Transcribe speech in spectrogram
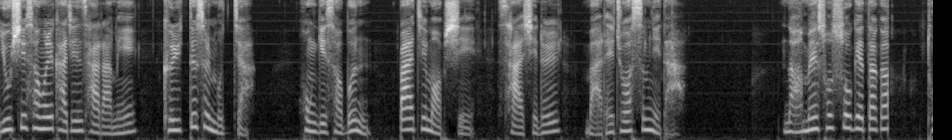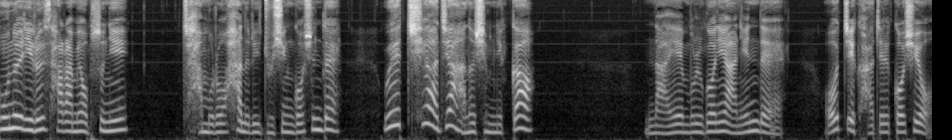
유시성을 가진 사람이 글 뜻을 묻자 홍기섭은 빠짐없이 사실을 말해 주었습니다. 남의 소 속에다가 돈을 잃을 사람이 없으니 참으로 하늘이 주신 것인데 왜 취하지 않으십니까? 나의 물건이 아닌데 어찌 가질 것이오?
